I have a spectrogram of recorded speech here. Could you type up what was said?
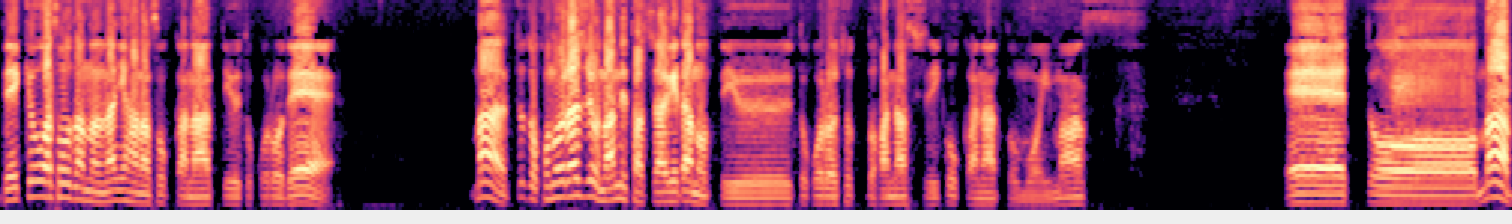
で、今日はそうだな、何話そうかなっていうところで、まあ、ちょっとこのラジオなんで立ち上げたのっていうところをちょっと話していこうかなと思います。えー、っと、まあ、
